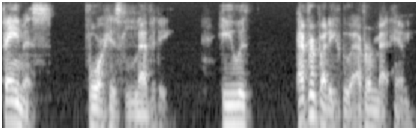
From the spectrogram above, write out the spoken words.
famous for his levity. He was, everybody who ever met him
